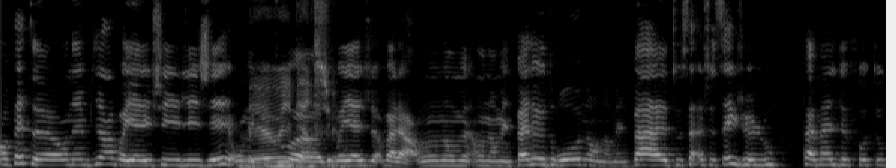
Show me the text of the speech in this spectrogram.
en fait, euh, on aime bien voyager léger. On Mais est plutôt oui, euh, des voyageurs. Voilà, on n'emmène pas de drone, on n'emmène pas tout ça. Je sais que je loupe pas mal de photos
